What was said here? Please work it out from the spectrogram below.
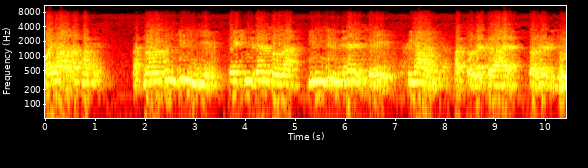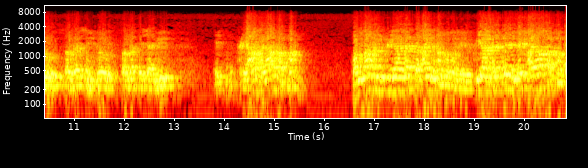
Ayağa kalkmak demek. Bak namazın birinci tekbirden sonra birinci rüküne de söyleyin. Kıyam. Bak sonra kıraat, sonra rükû, sonra sücû, sonra teşebbüs. E, kıyam ayağa kalkmak. Vallahi kıyamet de aynı anlama geliyor. Kıyamet ne demek? Ayağa kalkmak.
